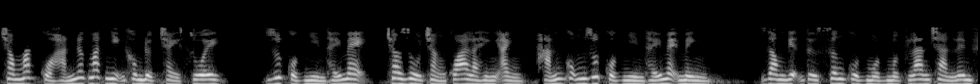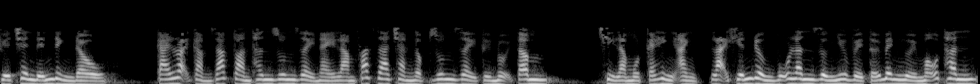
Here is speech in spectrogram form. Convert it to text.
Trong mắt của hắn nước mắt nhịn không được chảy xuôi. Rút cuộc nhìn thấy mẹ, cho dù chẳng qua là hình ảnh, hắn cũng rút cuộc nhìn thấy mẹ mình. Dòng điện từ xương cụt một mực lan tràn lên phía trên đến đỉnh đầu. Cái loại cảm giác toàn thân run rẩy này làm phát ra tràn ngập run rẩy từ nội tâm. Chỉ là một cái hình ảnh, lại khiến đường Vũ Lân dường như về tới bên người mẫu thân.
